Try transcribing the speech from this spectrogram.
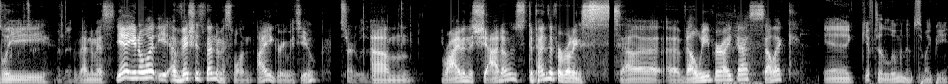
probably. Venomous. Yeah, you know what? A vicious venomous one. I agree with you. Started with. Um, Thrive in the Shadows. Depends if we're running Ce- uh, Velweaver, I guess. Selic. Uh, Gift of Luminance might be.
